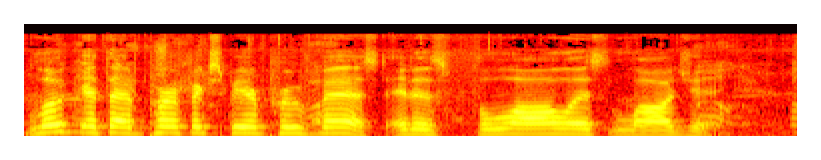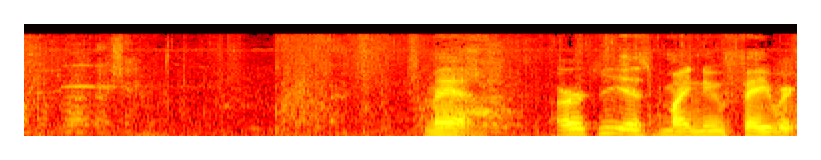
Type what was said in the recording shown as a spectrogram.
Look at that perfect spear-proof vest. It is flawless logic. Man, Urki is my new favorite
